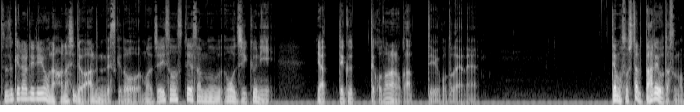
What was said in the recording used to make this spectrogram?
続けられるような話ではあるんですけど、まあジェイソン・ステイサムを軸にやってくってことなのかっていうことだよね。でもそしたら誰を出すのっ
